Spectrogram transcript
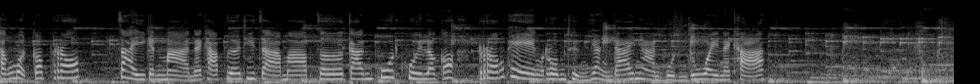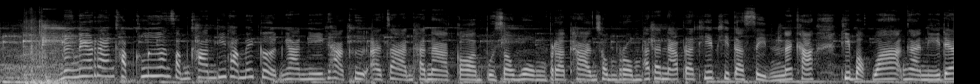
ทั้งหมดก็พร้อมใจกันมานะคะ เพื่อที่จะมาเจอการพูดคุยแล้วก็ร้องเพลงรวมถึงอย่างได้งานบุญด้วยนะคะ หนึ่งในแรงขับเคลื่อนสำคัญที่ทำให้เกิดงานนี้ค่ะ คืออาจารย์ธนากรปุษวงศ์ประธานชมรมพัฒนาประทีปคีตศิลป์นะคะ ที่บอกว่างานนี้ได้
